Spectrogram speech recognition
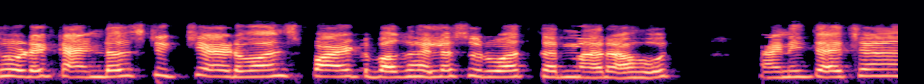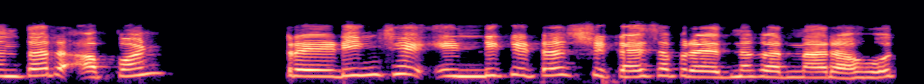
थोडे कॅन्डलस्टिकचे ऍडव्हान्स पार्ट बघायला सुरुवात करणार आहोत. आणि त्याच्यानंतर आपण ट्रेडिंगचे इंडिकेटर्स शिकायचा प्रयत्न करणार आहोत.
